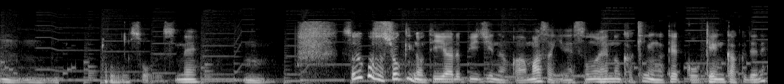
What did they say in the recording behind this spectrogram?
うんうん。うん、そうですね。うん。それこそ初期の TRPG なんかはまさにね、その辺の垣根が結構厳格でね、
